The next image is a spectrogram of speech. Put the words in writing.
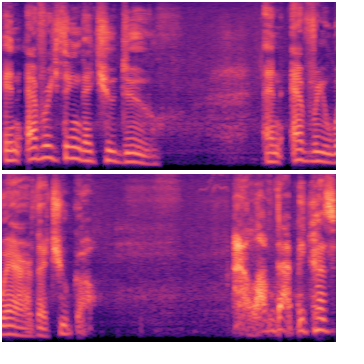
in everything that you do and everywhere that you go. I love that because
